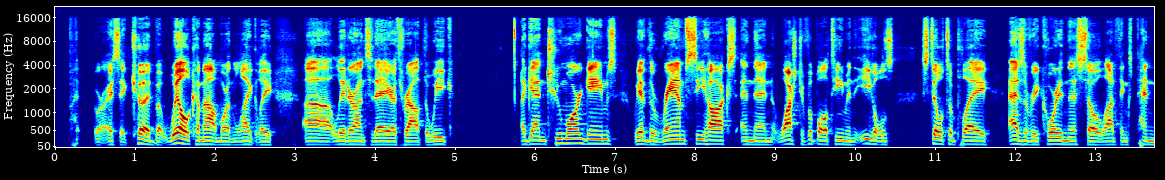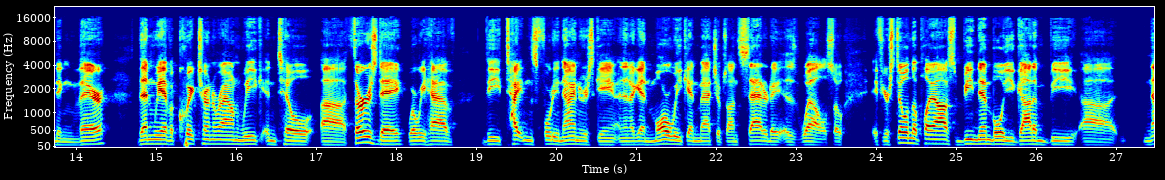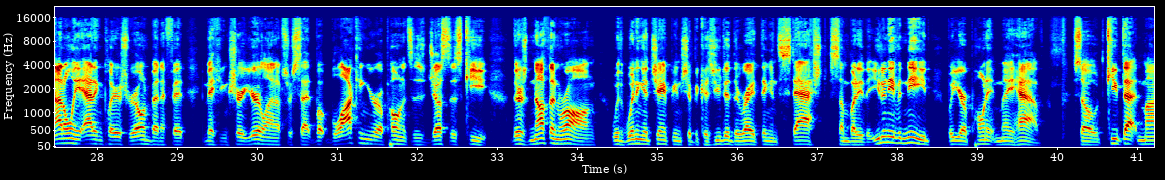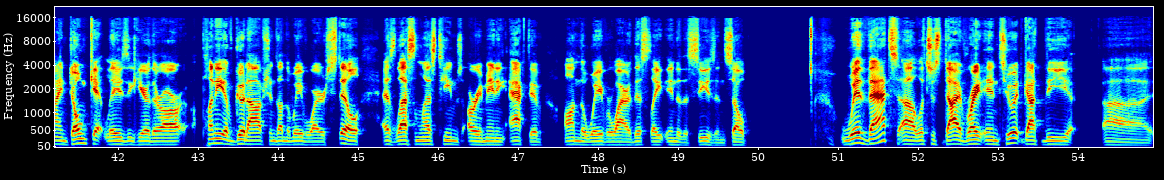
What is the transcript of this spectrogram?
or I say could, but will come out more than likely uh, later on today or throughout the week. Again, two more games. We have the Rams, Seahawks, and then Washington football team and the Eagles still to play as of recording this. So a lot of things pending there. Then we have a quick turnaround week until uh, Thursday, where we have the Titans 49ers game. And then again, more weekend matchups on Saturday as well. So if you're still in the playoffs, be nimble. You got to be uh, not only adding players for your own benefit and making sure your lineups are set, but blocking your opponents is just as key. There's nothing wrong with winning a championship because you did the right thing and stashed somebody that you didn't even need, but your opponent may have. So keep that in mind. Don't get lazy here. There are plenty of good options on the waiver wire still, as less and less teams are remaining active on the waiver wire this late into the season. So with that, uh, let's just dive right into it. Got the uh,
